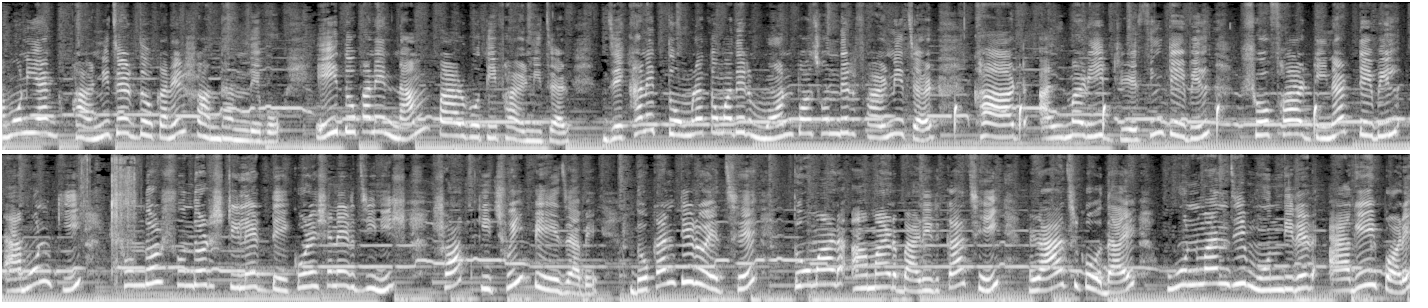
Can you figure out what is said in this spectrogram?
এমনই এক ফার্নিচার দোকানের সন্ধান দেব। এই দোকানের নাম পার্বতী ফার্নিচার, যেখানে তোমরা তোমাদের মন পছন্দের ফার্নিচার খাট, আলমারি, dressing table, sofa, dinner table, এমনকি সুন্দর সুন্দর স্টিলের ডেকোরেশনের জিনিস সব কিছুই পেয়ে যাবে। দোকানটি রয়েছে তোমার আমার বাড়ির কাছেই, রাজগোদায়, হনুমানজি মন্দিরের আগেই পড়ে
